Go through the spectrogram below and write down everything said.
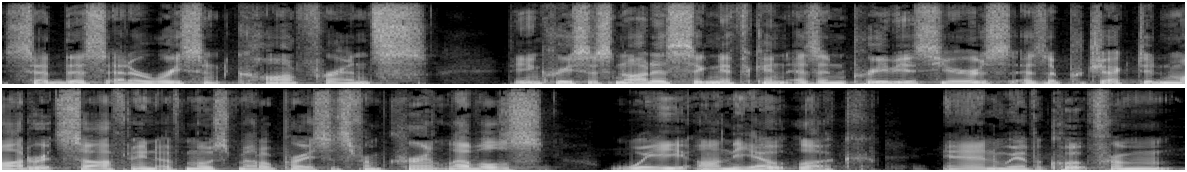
said this at a recent conference. The increase is not as significant as in previous years, as a projected moderate softening of most metal prices from current levels weigh on the outlook. And we have a quote from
